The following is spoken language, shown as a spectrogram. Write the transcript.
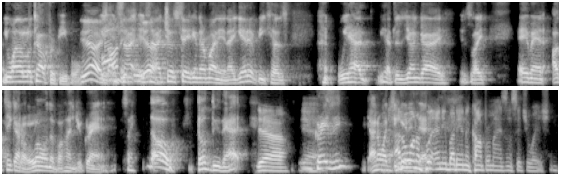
You want to look out for people. Yeah, it's, it's not. It's yeah. not just taking their money, and I get it because we had we had this young guy. It's like hey man, I'll take out a loan of a hundred grand. It's like, no, don't do that. Yeah. yeah. crazy? I don't want you I don't want to put anybody in a compromising situation.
